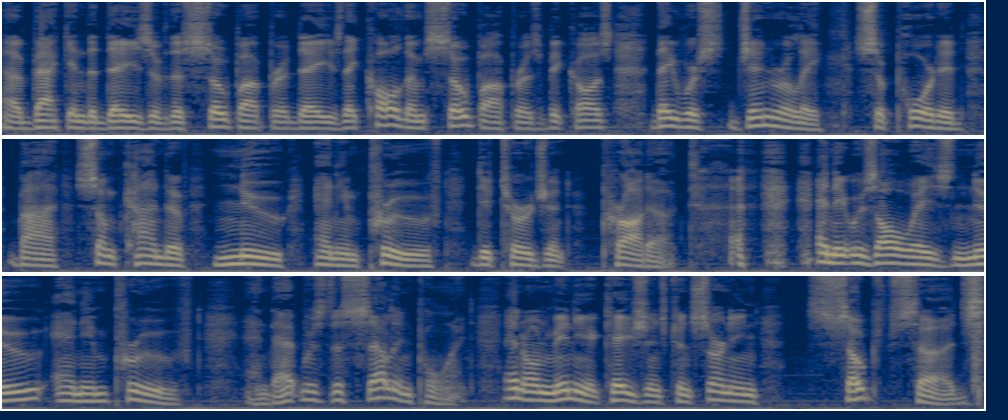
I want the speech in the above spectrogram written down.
uh, back in the days of the soap opera days. They called them soap operas because they were generally supported by some kind of new and improved detergent product. and it was always new and improved. And that was the selling point. And on many occasions concerning soap suds,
